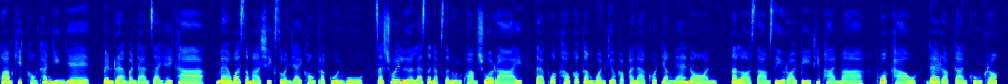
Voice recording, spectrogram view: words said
ความคิดของท่านหญิงเย่เป็นแรงบันดาลใจให้ข้าแม้ว่าสมาชิกส่วนใหญ่ของตระกูลวูจะช่วยเหลือและสนับสนุนความชั่วร้าย แต่พวกเขาก็กังวลเกี่ยวกับอนาคตอย่างแน่นอน ตลอด 3-400 ปีที่ผ่านมา พวกเขาได้รับการคุ้มครอง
